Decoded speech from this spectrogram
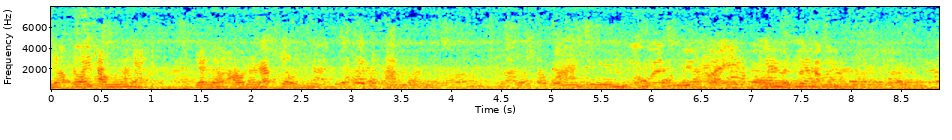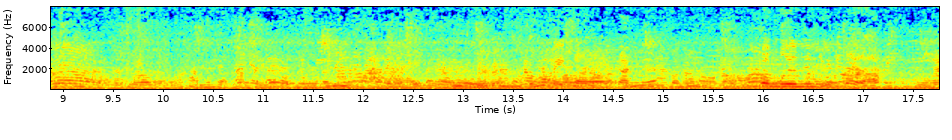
เดี๋ยวเอาไปไว้ทางนู้นไง เดี๋ยวเดี๋ยวเอานั้นเกี่ยวนี้เดี๋ยวให้เขาตักก่อนเขาผ่านบอกว่าหนูทำไว้บอกให้มันทำทำตั้งแต่ทำที่แรกเลยแล้วก็หายไปแล้วเขาไม่ต่อกันเนื้อตอนนั้นเครื่องมือมันอยู่ใช่เหรออยู่ไหม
